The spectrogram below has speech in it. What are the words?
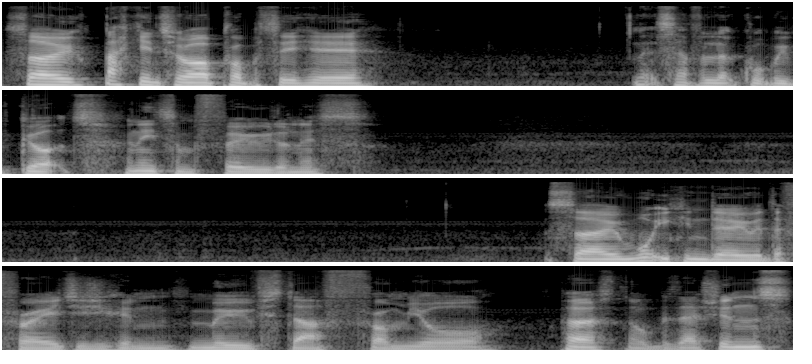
So back into our property here let's have a look what we've got. We need some food on this. So what you can do with the fridge is you can move stuff from your personal possessions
